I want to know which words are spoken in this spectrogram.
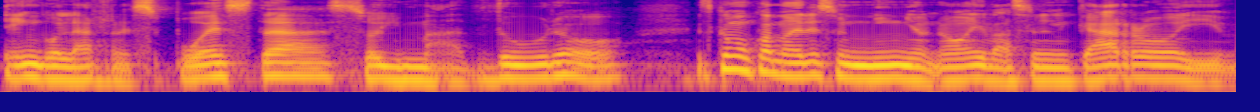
tengo las respuestas, soy maduro. Es como cuando eres un niño, ¿no? Y vas en el carro y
